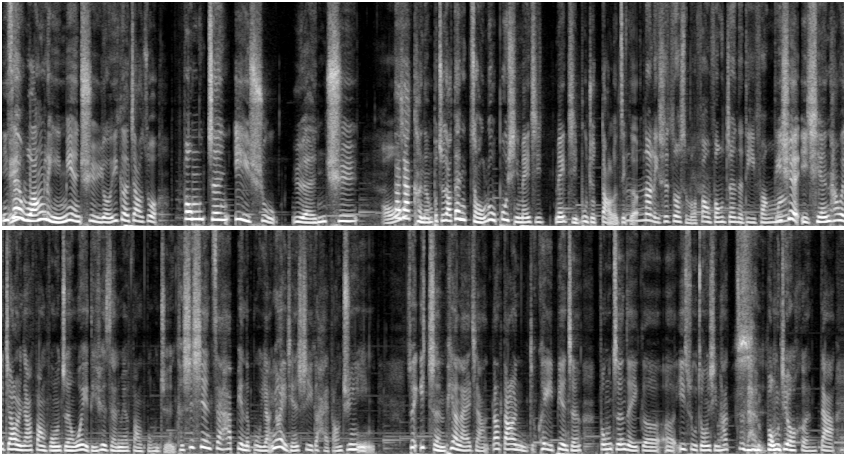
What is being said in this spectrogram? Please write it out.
你再往里面去，有一个叫做风筝艺术园区。大家可能不知道，但走路步行没几没几步就到了这个。嗯、那里是做什么放风筝的地方吗？的确，以前他会教人家放风筝，我也的确在那边放风筝。可是现在它变得不一样，因为它以前是一个海防军营，所以一整片来讲，那当然你就可以变成风筝的一个呃艺术中心，它自然风就很大。是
